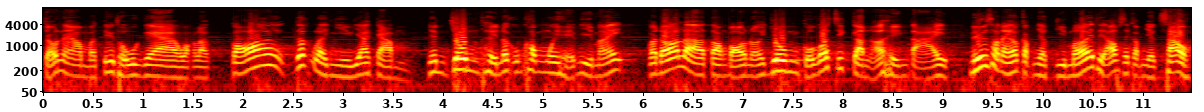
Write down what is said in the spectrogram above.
chỗ nào mà tiêu thụ gà hoặc là có rất là nhiều gia cầm. Nhìn chung thì nó cũng không nguy hiểm gì mấy. Và đó là toàn bộ nội dung của Ghost Chicken ở hiện tại. Nếu sau này có cập nhật gì mới thì ốc sẽ cập nhật sau.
